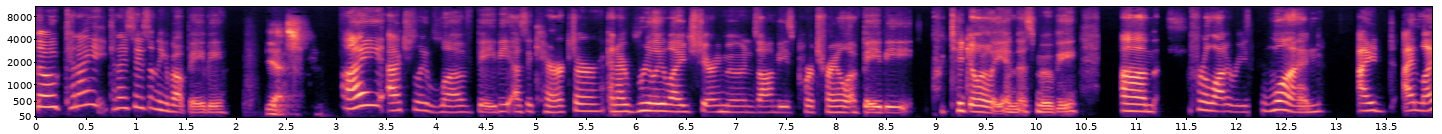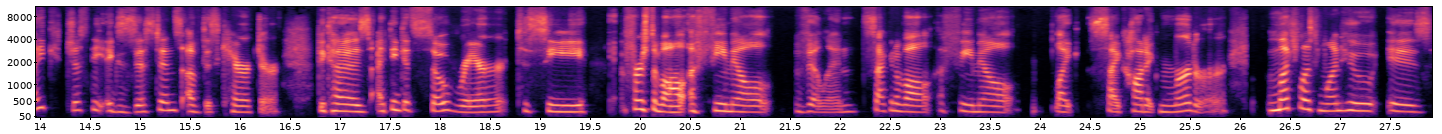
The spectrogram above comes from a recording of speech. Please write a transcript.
So can I can I say something about Baby? Yes. I actually love Baby as a character, and I really like Sheri Moon Zombie's portrayal of Baby, particularly in this movie, um, for a lot of reasons. One, I I like just the existence of this character because I think it's so rare to see first of all a female villain, second of all a female like psychotic murderer, much less one who is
